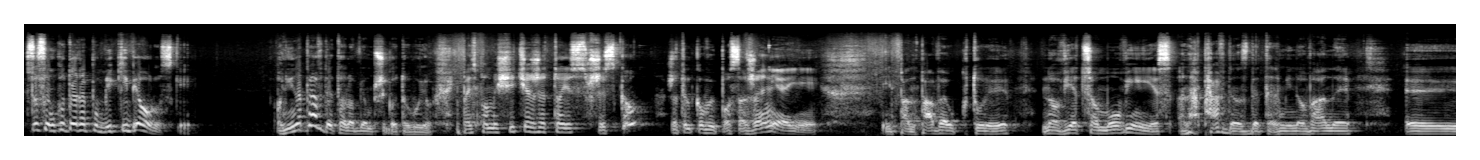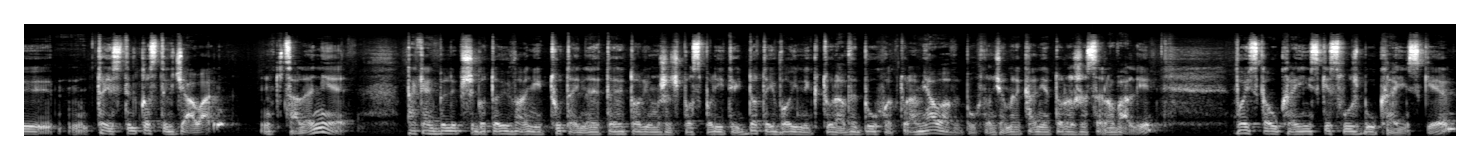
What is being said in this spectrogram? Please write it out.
w stosunku do Republiki Białoruskiej. Oni naprawdę to robią, przygotowują. I Państwo myślicie, że to jest wszystko? Że tylko wyposażenie i, i pan Paweł, który no, wie co mówi, jest naprawdę zdeterminowany, yy, to jest tylko z tych działań? Wcale nie. Tak jak byli przygotowywani tutaj na terytorium Rzeczpospolitej do tej wojny, która wybuchła, która miała wybuchnąć, Amerykanie to reżyserowali, wojska ukraińskie, służby ukraińskie,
